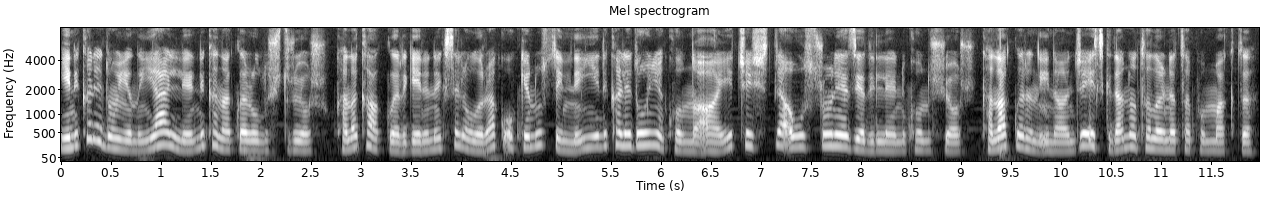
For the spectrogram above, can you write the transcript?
Yeni Kaledonya'nın yerlilerini kanaklar oluşturuyor. Kanak halkları geleneksel olarak Okyanus dilinin Yeni Kaledonya koluna ait çeşitli Avustronezya dillerini konuşuyor. Kanakların inancı eskiden atalarına tapınmaktı.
